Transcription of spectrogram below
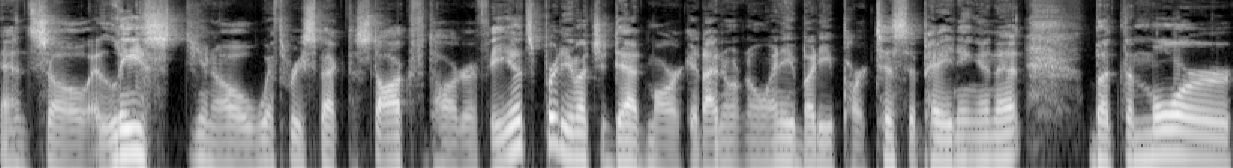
And so, at least, you know, with respect to stock photography, it's pretty much a dead market. I don't know anybody participating in it, but the more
